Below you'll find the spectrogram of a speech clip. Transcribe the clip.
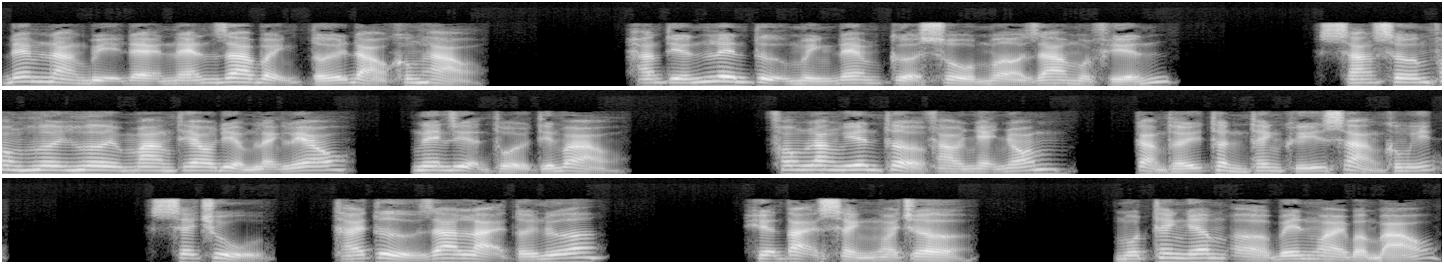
Đem nàng bị đè nén ra bệnh tới đảo không hảo. Hắn tiến lên tự mình đem cửa sổ mở ra một phiến. Sáng sớm phong hơi hơi mang theo điểm lạnh lẽo, nên diện thổi tiến vào. Phong lăng yên thở phào nhẹ nhõm, cảm thấy thần thanh khí sảng không ít. Sẽ chủ, thái tử ra lại tới nữa. Hiện tại sảnh ngoài chờ. Một thanh âm ở bên ngoài bẩm báo.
